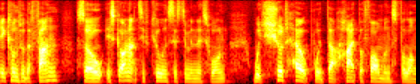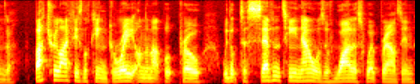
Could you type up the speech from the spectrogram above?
It comes with a fan, so it's got an active cooling system in this one, which should help with that high performance for longer. Battery life is looking great on the MacBook Pro with up to 17 hours of wireless web browsing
